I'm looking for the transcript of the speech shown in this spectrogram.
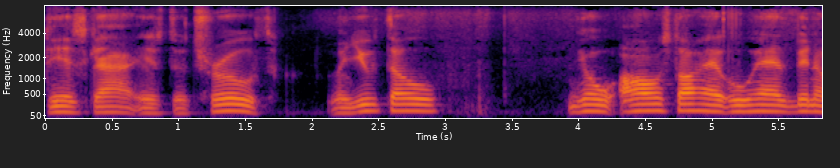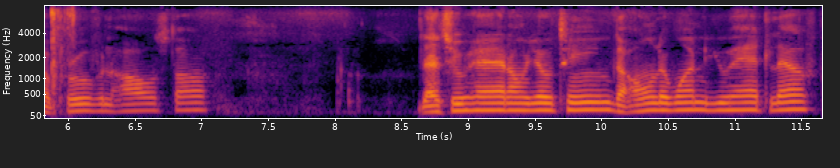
this guy is the truth. When you throw your all star who has been a proven all star that you had on your team, the only one you had left,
